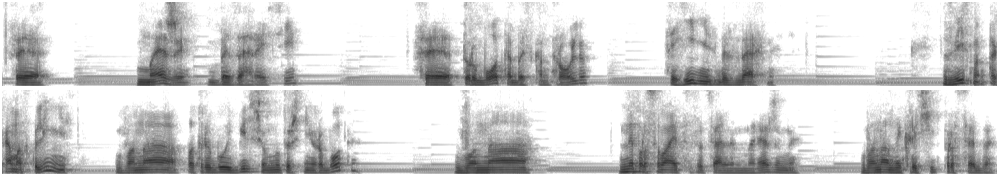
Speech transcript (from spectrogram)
Це межі без агресії, це турбота без контролю, це гідність без зверхності. Звісно, така маскулінність вона потребує більше внутрішньої роботи, вона не просувається соціальними мережами, вона не кричить про себе.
